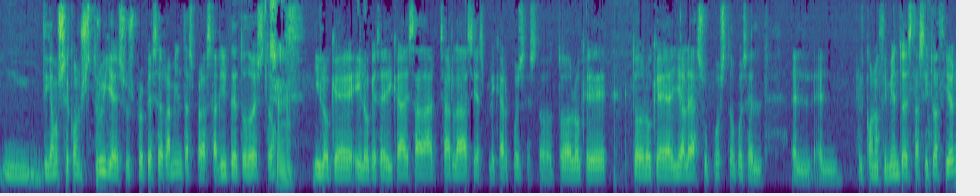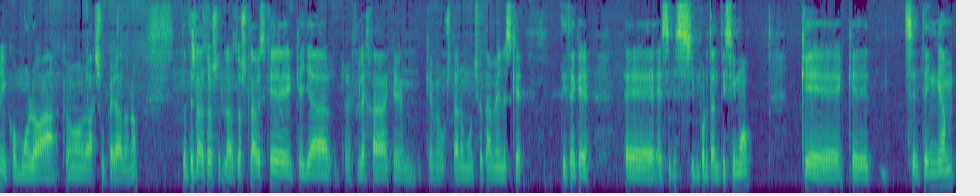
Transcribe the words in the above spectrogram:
digamos, se construye sus propias herramientas para salir de todo esto y lo que y lo que se dedica es a dar charlas y a explicar, pues esto, todo lo que todo lo que a ella le ha supuesto, pues el, el, el, el conocimiento de esta situación y cómo lo ha cómo lo ha superado, ¿no? Entonces las dos, las dos claves que, que ella refleja, que, que, me gustaron mucho también, es que dice que eh, es, importantísimo que, que se tengan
